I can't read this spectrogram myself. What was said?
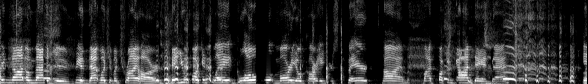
could not imagine being that much of a tryhard. that you fucking play global Mario Kart in your spare time. My fucking god, Dan man it,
